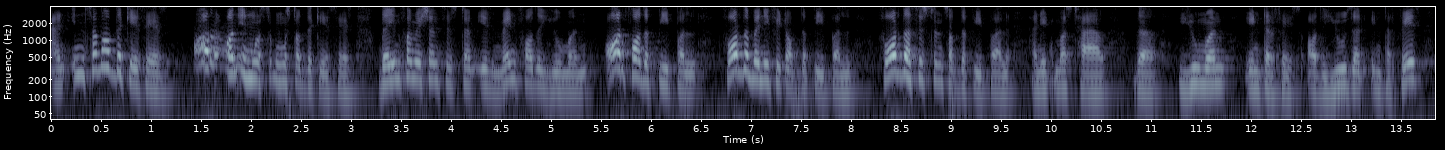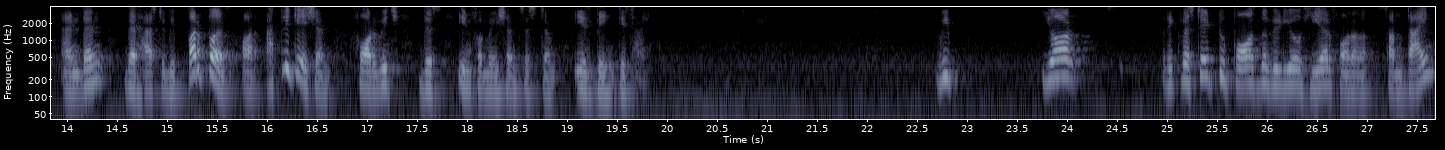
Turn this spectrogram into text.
and in some of the cases or on in most most of the cases the information system is meant for the human or for the people for the benefit of the people for the assistance of the people and it must have the human interface or the user interface and then there has to be purpose or application for which this information system is being designed we you're requested to pause the video here for uh, some time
